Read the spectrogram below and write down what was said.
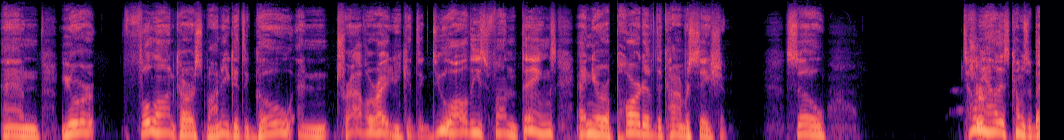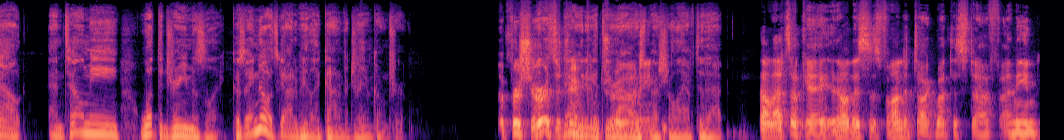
and you're full on correspondent. You get to go and travel, right? You get to do all these fun things, and you're a part of the conversation. So, tell me how this comes about, and tell me what the dream is like, because I know it's got to be like kind of a dream come true. for sure it's a dream come true i mean special after that. Oh, that's okay. No, this is fun to talk about this stuff. I mean,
